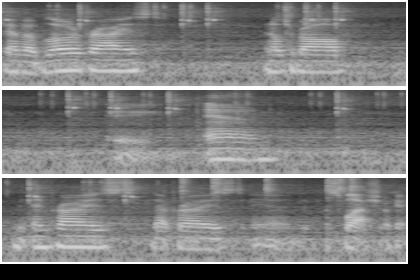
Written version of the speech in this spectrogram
We have a Blower prized. An Ultra Ball. A N. An N prized that prized, and a splash. Okay.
